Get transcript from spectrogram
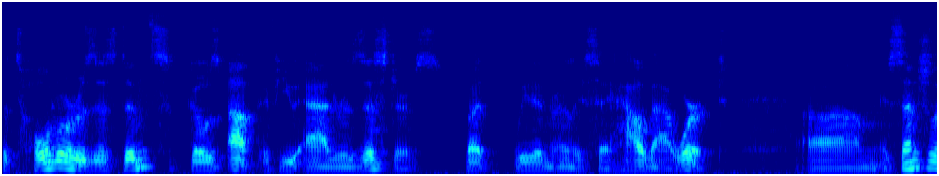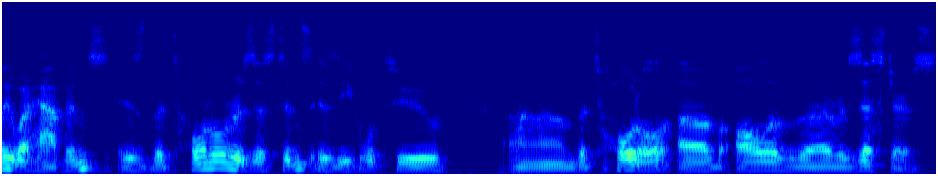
the total resistance goes up if you add resistors. But we didn't really say how that worked. Um, essentially, what happens is the total resistance is equal to um, the total of all of the resistors.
